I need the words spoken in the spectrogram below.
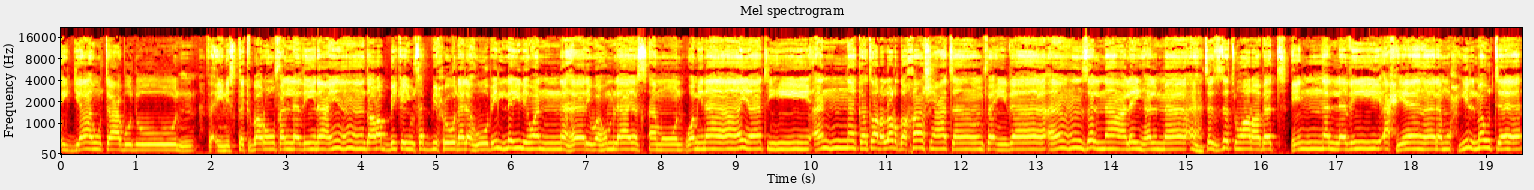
إياه تعبدون. فإن استكبروا فالذين عند ربك يسبحون له بالليل والنهار وهم لا يسأمون. ومن آياته أنك ترى الأرض خاشعة فإذا أنزلنا عليها الماء اهتزت وربت. إن الذي أحياها لمحيي الموتى.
